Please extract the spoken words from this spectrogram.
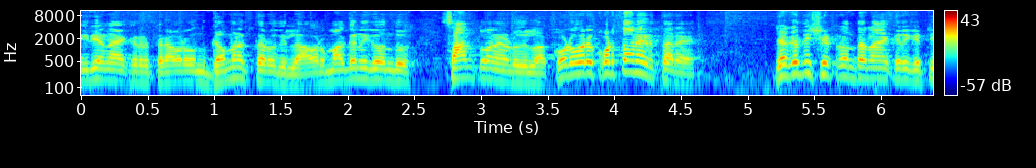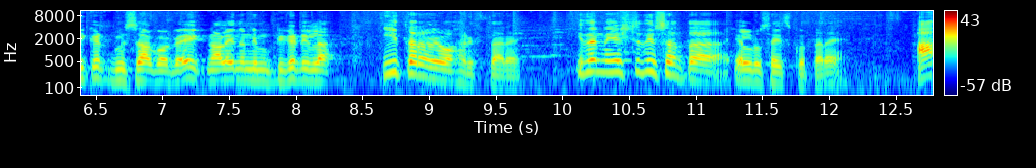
ಹಿರಿಯ ನಾಯಕರು ಇರ್ತಾರೆ. ಅವರ ಒಂದು ಗಮನಕ್ಕೆ ತರೋದಿಲ್ಲ. ಅವ್ರ ಮಗನಿಗೆ ಒಂದು ಸಾಂತ್ವನ ಹೇಳೋದಿಲ್ಲ. ಕೊಡೋರೆ ಕೊಡ್ತಾನೆ ಇರ್ತಾರೆ. ಜಗದೀಶ್ ಶೆಟ್ಟರ್ ಅಂತ ನಾಯಕರಿಗೆ ಟಿಕೆಟ್ ಮಿಸ್ ಆಗುವಾಗ ಏಯ್ ನಾಳೆಯಿಂದ ನಿಮ್ಗೆ ಟಿಕೆಟ್ ಇಲ್ಲ. ಈ ಥರ ವ್ಯವಹರಿಸ್ತಾರೆ. ಇದನ್ನು ಎಷ್ಟು ದಿವಸ ಅಂತ ಎಲ್ಲರೂ ಸಹಿಸ್ಕೋತಾರೆ? ಆ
